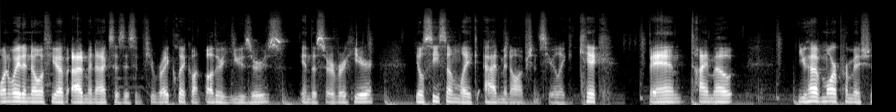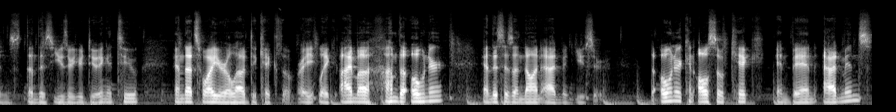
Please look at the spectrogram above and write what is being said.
One way to know if you have admin access is if you right click on other users in the server here, you'll see some like admin options here like kick, ban, timeout. You have more permissions than this user you're doing it to, and that's why you're allowed to kick them, right? Like I'm a I'm the owner and this is a non-admin user. The owner can also kick and ban admins,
